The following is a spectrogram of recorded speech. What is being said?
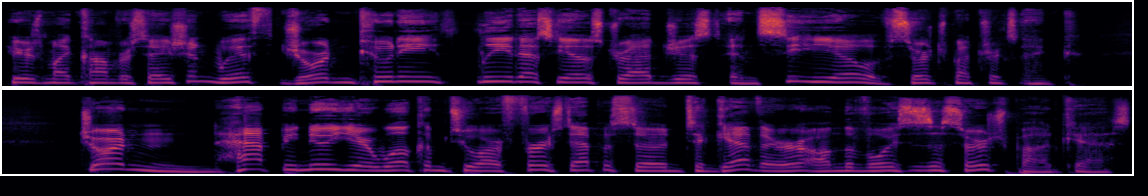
Here's my conversation with Jordan Koene, lead SEO strategist and CEO of Searchmetrics Inc. Jordan, Happy New Year. Welcome to our first episode together on the Voices of Search podcast.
